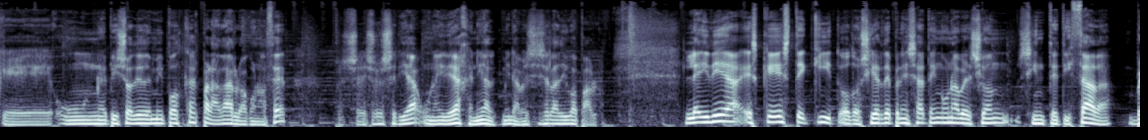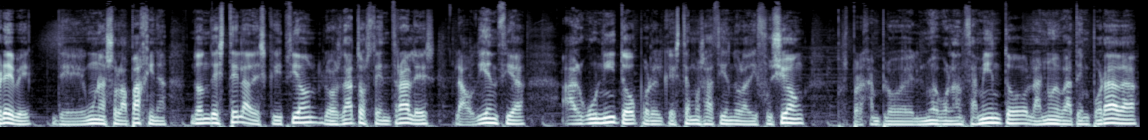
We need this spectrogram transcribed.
que un episodio de mi podcast para darlo a conocer. Pues eso sería una idea genial. Mira, a ver si se la digo a Pablo. La idea es que este kit o dossier de prensa tenga una versión sintetizada, breve, de una sola página, donde esté la descripción, los datos centrales, la audiencia, algún hito por el que estemos haciendo la difusión, pues por ejemplo el nuevo lanzamiento, la nueva temporada,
